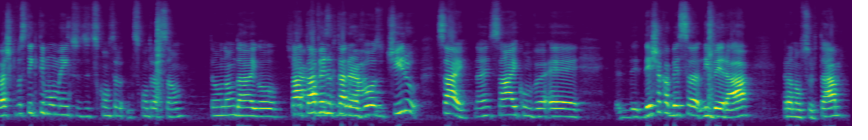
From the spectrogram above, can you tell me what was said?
Eu acho que você tem que ter momentos de descontra descontração. Então não dá igual. Tá, Tirar tá vendo que tá nervoso? Tiro, sai, né? Sai, conver é, de- deixa a cabeça liberar para não surtar.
